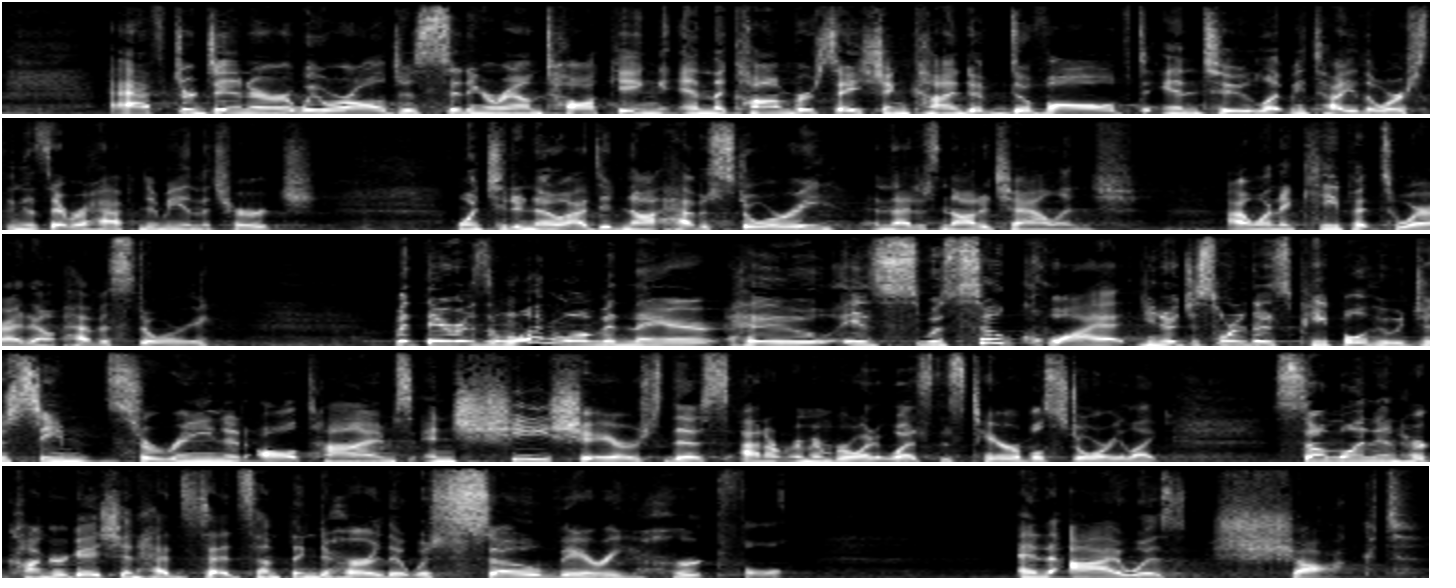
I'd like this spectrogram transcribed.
after dinner, we were all just sitting around talking, and the conversation kind of devolved into let me tell you the worst thing that's ever happened to me in the church. I want you to know I did not have a story, and that is not a challenge. I want to keep it to where I don't have a story but there was one woman there who is was so quiet, you know, just one of those people who just seemed serene at all times. And she shares this, I don't remember what it was, this terrible story. Like someone in her congregation had said something to her that was so very hurtful. And I was shocked.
